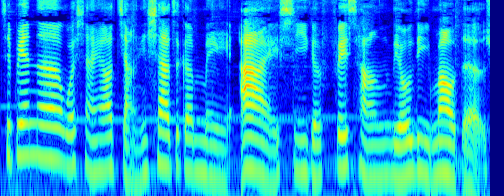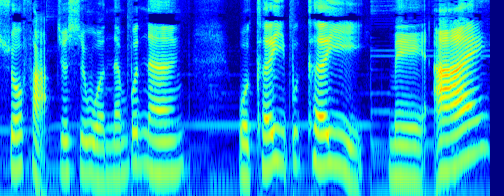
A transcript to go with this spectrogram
这边呢，我想要讲一下这个 “May I” 是一个非常有礼貌的说法，就是我能不能，我可以不可以？May I？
